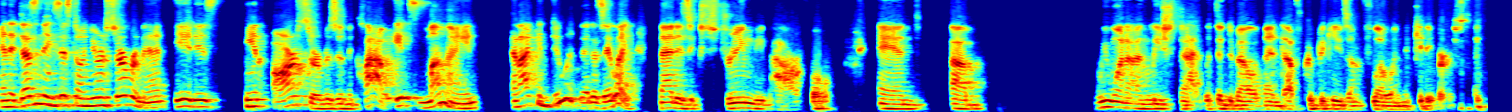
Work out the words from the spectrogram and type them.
and it doesn't exist on your server, man. It is in our servers in the cloud. It's mine and I can do with it as I like. That is extremely powerful. And um, we want to unleash that with the development of CryptoKitties on Flow and the Kittyverse, and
